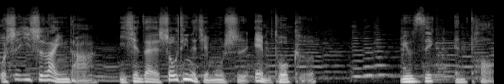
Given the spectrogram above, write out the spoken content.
我是医师赖英达，你现在收听的节目是《M 脱壳 Music and Talk》。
